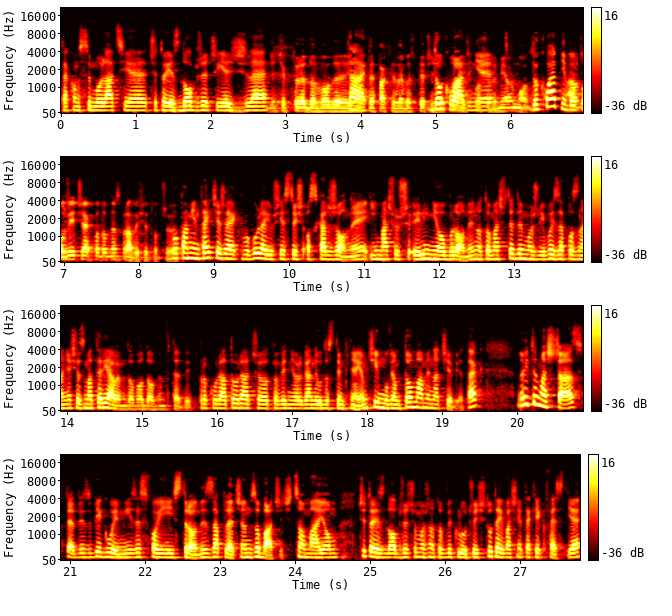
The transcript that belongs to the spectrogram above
taką symulację, czy to jest dobrze, czy jest źle, źle. Wiecie, które dowody, Tak. jak te fakty zabezpieczyć w odpowiedni Dokładnie. sposób, miały moc. Dokładnie, bo Albo później- wiecie, jak podobne sprawy się toczyły. Bo pamiętajcie, że jak w ogóle już jesteś oskarżony i masz już linię obrony, no to masz wtedy możliwość zapoznania się z materiałem dowodowym wtedy. Prokuratura czy odpowiednie organy udostępniają ci i mówią, to mamy na ciebie, tak? No i ty masz czas wtedy z biegłymi ze swojej strony, z zapleczem zobaczyć, co mają, czy to jest dobrze, czy można to wykluczyć. Tutaj właśnie takie kwestie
